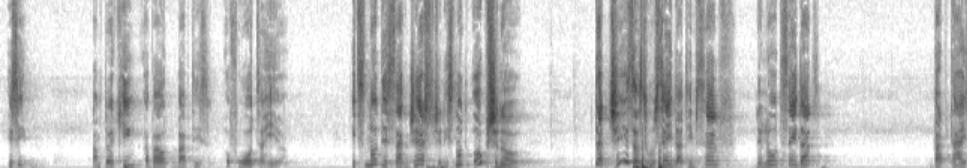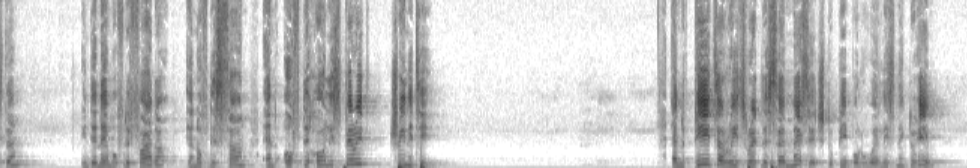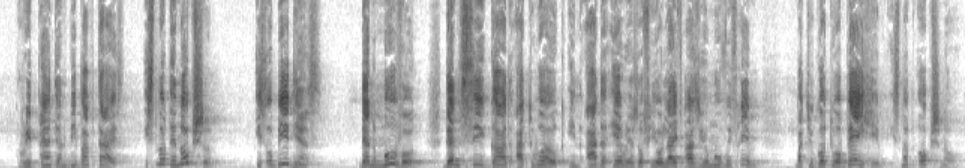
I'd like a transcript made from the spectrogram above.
You see, I'm talking about baptism of water here. It's not a suggestion, it's not optional. That Jesus, who said that himself, the Lord said that, baptize them in the name of the Father and of the Son and of the Holy Spirit, Trinity. And Peter reiterated the same message to people who were listening to him repent and be baptized. It's not an option, it's obedience. Then move on. Then see God at work in other areas of your life as you move with Him. But you got to obey Him, it's not optional.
